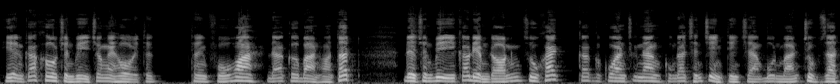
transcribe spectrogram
Hiện các khâu chuẩn bị cho ngày hội thực thành phố Hoa đã cơ bản hoàn tất. Để chuẩn bị các điểm đón du khách, các cơ quan chức năng cũng đã chấn chỉnh tình trạng buôn bán trục giật,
